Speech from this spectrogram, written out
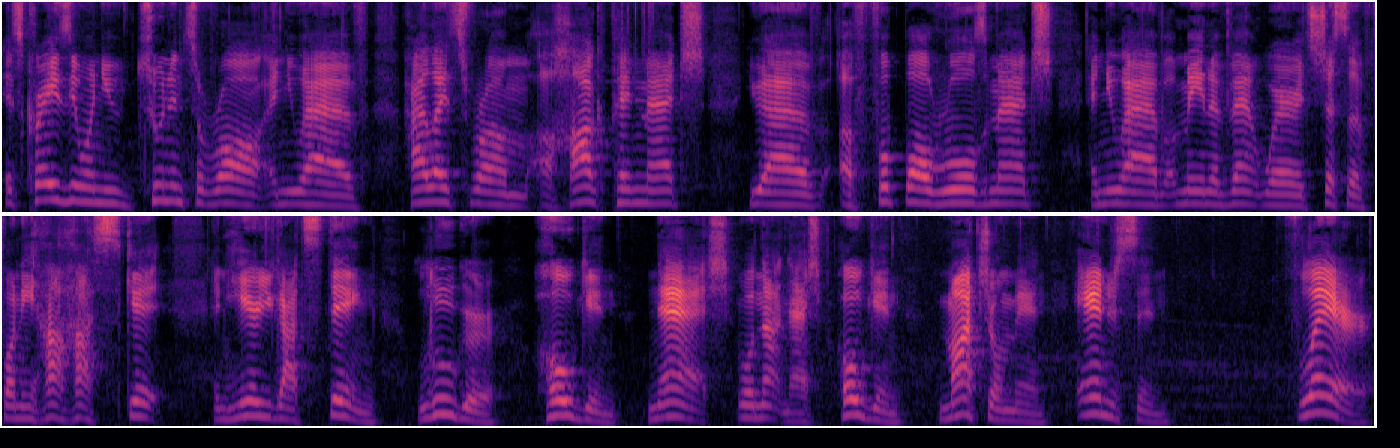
It's crazy when you tune into Raw and you have highlights from a hog pen match, you have a football rules match, and you have a main event where it's just a funny haha skit. And here you got Sting, Luger, Hogan, Nash. Well, not Nash, Hogan, Macho Man, Anderson, Flair,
